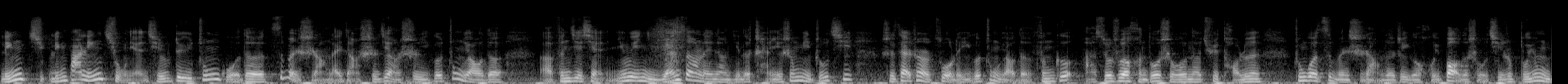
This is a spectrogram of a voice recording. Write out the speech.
零九零八零九年，其实对于中国的资本市场来讲，实际上是一个重要的。啊，分界线，因为你原则上来讲，你的产业生命周期是在这儿做了一个重要的分割啊，所以说很多时候呢，去讨论中国资本市场的这个回报的时候，其实不用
